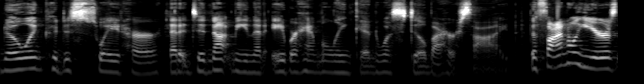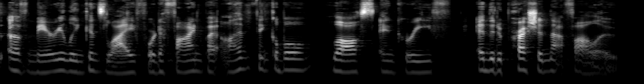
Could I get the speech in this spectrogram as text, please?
no one could dissuade her that it did not mean that Abraham Lincoln was still by her side. The final years of Mary Lincoln's life were defined by unthinkable loss and grief and the depression that followed.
